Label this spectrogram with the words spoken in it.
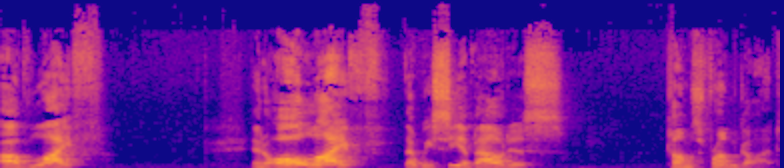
of life. And all life that we see about us comes from God.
